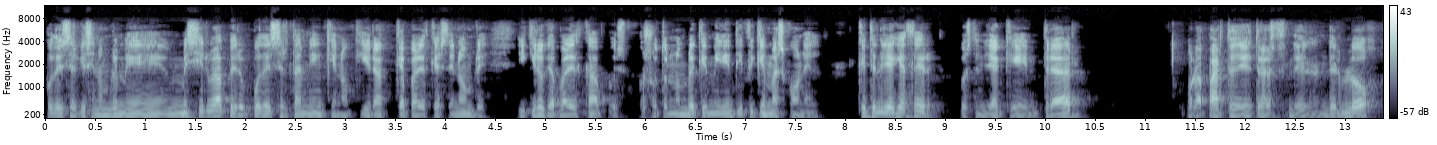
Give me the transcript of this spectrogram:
Puede ser que ese nombre me, sirva, pero puede ser también que no quiera que aparezca este nombre y quiero que aparezca pues, pues otro nombre que me identifique más con él. ¿Qué tendría que hacer? Pues tendría que entrar por la parte de detrás del blog.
